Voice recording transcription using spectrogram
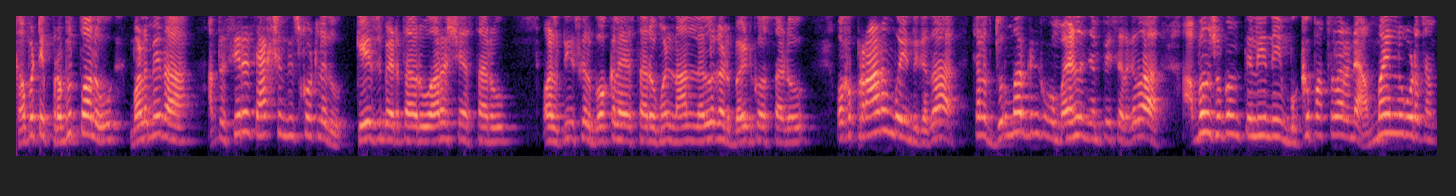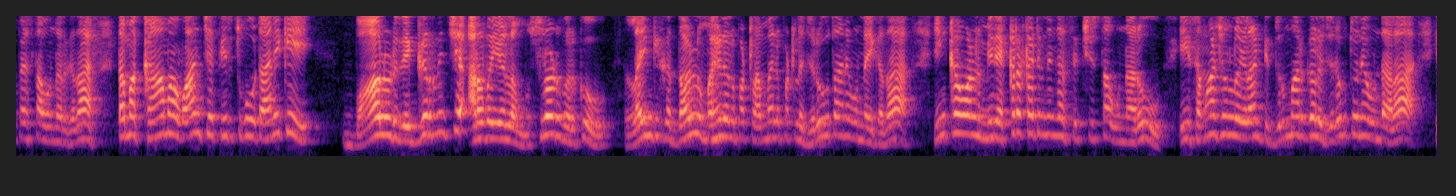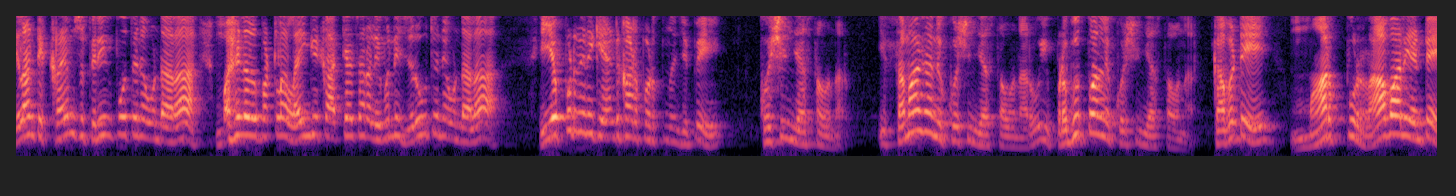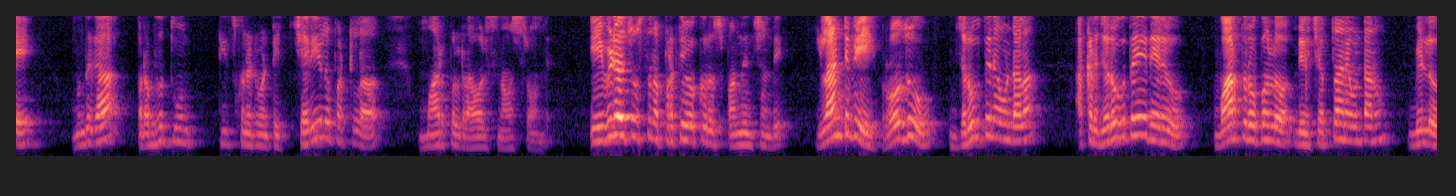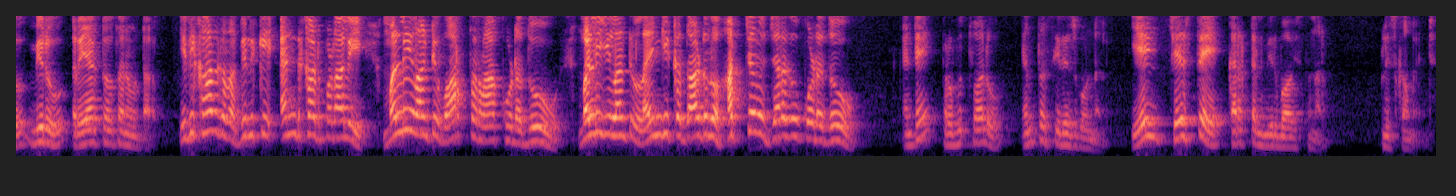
కాబట్టి ప్రభుత్వాలు వాళ్ళ మీద అంత సీరియస్ యాక్షన్ తీసుకోవట్లేదు. కేసు పెడతారు అరెస్ట్ చేస్తారు. వాళ్ళు తీసుకెళ్ళి బొక్కలు వేస్తారు మళ్ళీ నాలుగు నెలలు గడు బయటకు వస్తాడు. ఒక ప్రాణం పోయింది కదా. చాలా దుర్మార్గంగా ఒక మహిళను చంపేశారు కదా. అభం శుభం తెలియని ముక్కపచ్చలారనే అమ్మాయిలను కూడా చంపేస్తా ఉన్నారు కదా. తమ కామ వాంఛ తీర్చుకోవటానికి బాలుడి దగ్గర నుంచి అరవై ఏళ్ళ ముసలోడు వరకు లైంగిక దాడులు మహిళల పట్ల అమ్మాయిల పట్ల జరుగుతూనే ఉన్నాయి కదా. ఇంకా వాళ్ళని మీరు ఎక్కడ కఠినంగా శిక్షిస్తూ ఉన్నారు? ఈ సమాజంలో ఇలాంటి దుర్మార్గాలు జరుగుతూనే ఉండాలా? ఇలాంటి క్రైమ్స్ పెరిగిపోతూనే ఉండాలా? మహిళల పట్ల లైంగిక అత్యాచారాలు ఇవన్నీ జరుగుతూనే ఉండాలా? ఎప్పుడు దీనికి ఎండ్ కార్డ్ పడుతుందని చెప్పి క్వశ్చన్ చేస్తూ ఉన్నారు. ఈ సమాజాన్ని క్వశ్చన్ చేస్తూ ఉన్నారు. ఈ ప్రభుత్వాలని క్వశ్చన్ చేస్తూ ఉన్నారు. కాబట్టి మార్పు రావాలి అంటే ముందుగా ప్రభుత్వం తీసుకున్నటువంటి చర్యల పట్ల మార్పులు రావాల్సిన అవసరం ఉంది. ఈ వీడియో చూస్తున్న ప్రతి ఒక్కరూ స్పందించండి. ఇలాంటివి రోజు జరుగుతూనే ఉండాలా? అక్కడ జరిగితే నేను వార్త రూపంలో మీకు చెప్తానే ఉంటాను. వీళ్ళు మీరు రియాక్ట్ అవుతూనే ఉంటారు. ఇది కాదు కదా దీనికి ఎండ్ కార్డ్ పడాలి. మళ్ళీ ఇలాంటి వార్త రాకూడదు. మళ్ళీ ఇలాంటి లైంగిక దాడులు హత్యలు జరగకూడదు. అంటే ప్రభుత్వాలు ఎంత సీరియస్గా ఉండాలి? ఏం చేస్తే కరెక్ట్ అని మీరు భావిస్తున్నారు? Please comment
